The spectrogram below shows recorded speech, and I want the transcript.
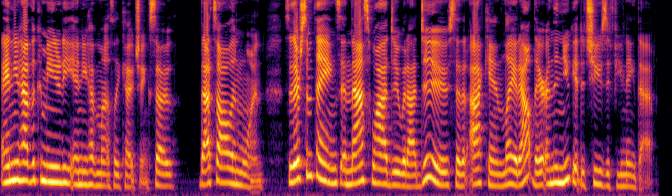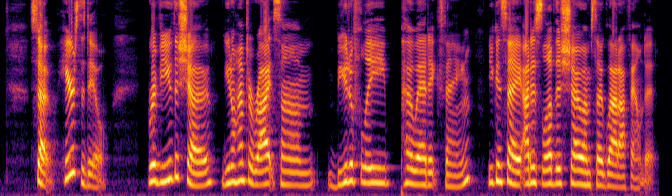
And you have the community and you have monthly coaching. So that's all in one. So there's some things, and that's why I do what I do so that I can lay it out there, and then you get to choose if you need that. So here's the deal review the show. You don't have to write some beautifully poetic thing. You can say, I just love this show. I'm so glad I found it.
